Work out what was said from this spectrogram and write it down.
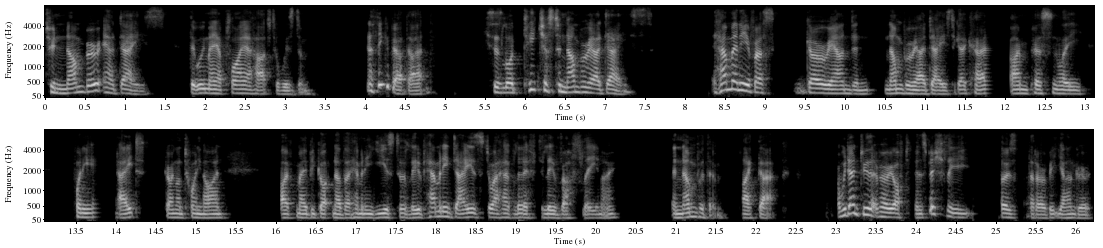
to number our days, that we may apply our hearts to wisdom. Now, think about that. He says, Lord, teach us to number our days. How many of us go around and number our days to go, okay, I'm personally 28, going on 29. I've maybe got another how many years to live? How many days do I have left to live roughly, you know, and number them like that? And we don't do that very often, especially those that are a bit younger.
